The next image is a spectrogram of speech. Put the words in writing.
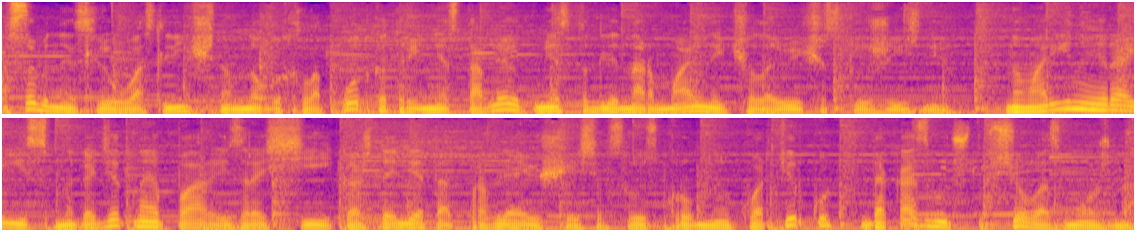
Особенно если у вас лично много хлопот, которые не оставляют места для нормальной человеческой жизни. Но Марина и Раис, многодетная пара из России, каждое лето отправляющаяся в свою скромную квартирку, доказывают, что все возможно.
